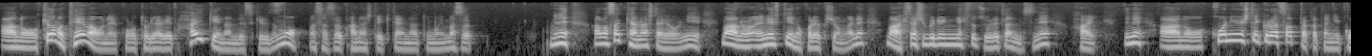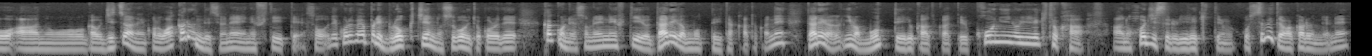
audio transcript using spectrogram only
あの、今日のテーマをね、この取り上げた背景なんですけれども、まあ、早速話していきたいなと思います。でね、あのさっき話したように、まあ、あの NFT のコレクションがね、まあ、久しぶりにね一つ売れたんですね。はい、でねあの購入してくださった方にこうあのが実はねこれ分かるんですよね NFT って。そうでこれがやっぱりブロックチェーンのすごいところで過去ねその NFT を誰が持っていたかとかね誰が今持っているかとかっていう購入の履歴とかあの保持する履歴っていうのがこう全て分かるんだよね。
